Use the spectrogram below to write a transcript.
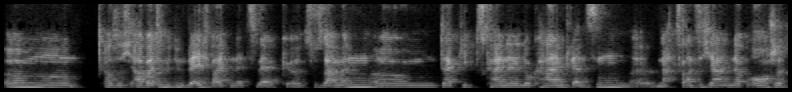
Ähm, also ich arbeite mit dem weltweiten Netzwerk äh, zusammen. Ähm, da gibt es keine lokalen Grenzen. Äh, nach 20 Jahren in der Branche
